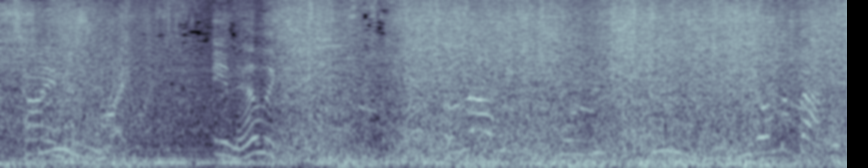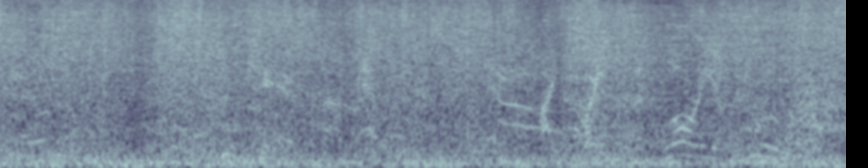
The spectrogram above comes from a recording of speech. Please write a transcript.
The time is right. inelegant. Allow me to show you speed on the battlefield. Who cares about elegance? I fight for the glory of Wu.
